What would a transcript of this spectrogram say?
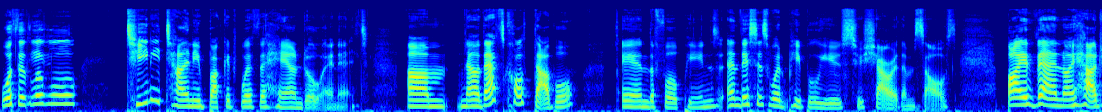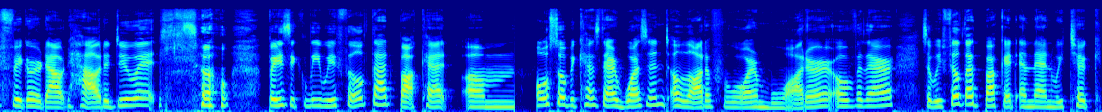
with a little teeny tiny bucket with a handle in it. Um, now that's called tabo in the Philippines, and this is what people use to shower themselves by then I had figured out how to do it. So basically we filled that bucket. Um also because there wasn't a lot of warm water over there. So we filled that bucket and then we took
